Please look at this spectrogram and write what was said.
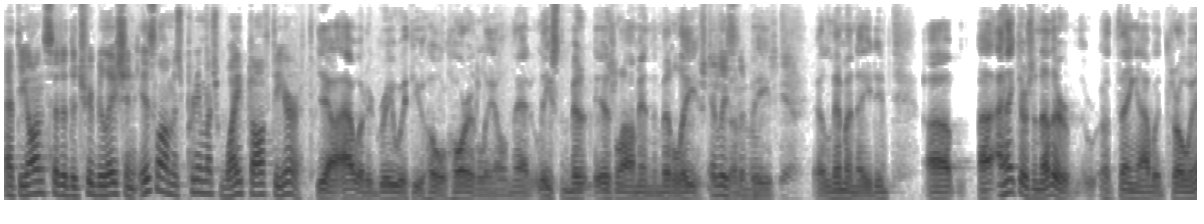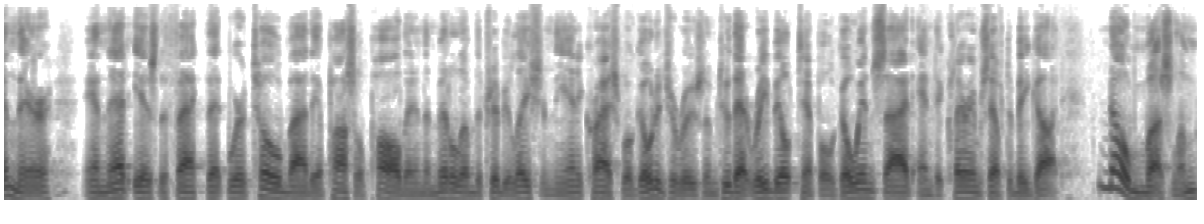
at the onset of the tribulation, Islam is pretty much wiped off the earth. Yeah, I would agree with you wholeheartedly on that. At least Islam in the Middle East At is going to be East, eliminated. Uh, I think there's another thing I would throw in there, and that is the fact that we're told by the Apostle Paul that in the middle of the tribulation, the Antichrist will go to Jerusalem, to that rebuilt temple, go inside, and declare himself to be God. No Muslim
